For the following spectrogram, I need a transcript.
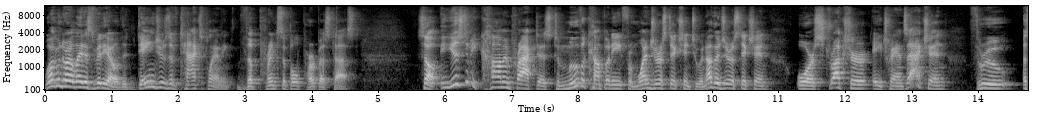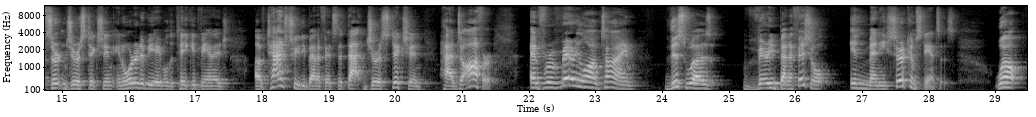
Welcome to our latest video, The Dangers of Tax Planning, the Principal Purpose Test. So it used to be common practice to move a company from one jurisdiction to another jurisdiction or structure a transaction through a certain jurisdiction in order to be able to take advantage of tax treaty benefits that that jurisdiction had to offer. And for a very long time, this was very beneficial in many circumstances. Well,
